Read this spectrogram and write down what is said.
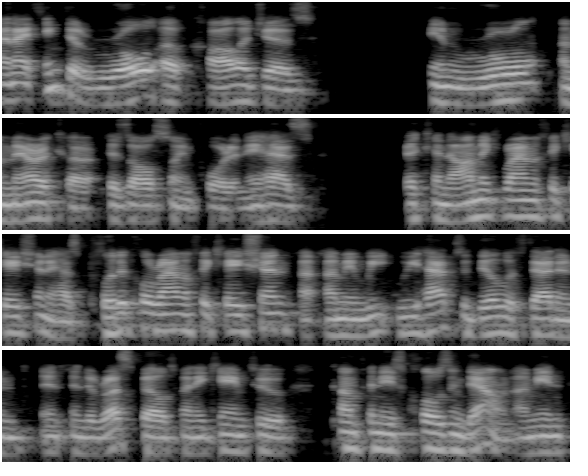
And I think the role of colleges in rural America is also important. It has economic ramification, it has political ramification. I mean, we, we had to deal with that in, in, in the Rust Belt when it came to companies closing down. I mean,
